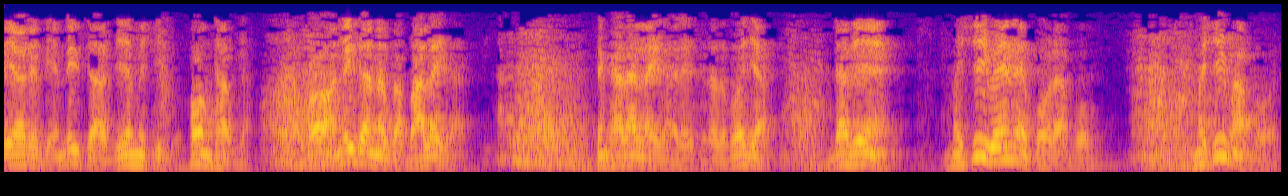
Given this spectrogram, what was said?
တရားတွေပြင်အနိစ္စအပြဲမရှိလို့ဟောမထားဘူးလား ဟောအနိစ္စနောက်ကဘာလိုက်တာသင်္ခါရလိုက်တာလေဆိုတော့သဘောကျဒါဖြင့်မရှိဘဲနဲ့ပေါ်တာပေါ့မရှိမှပေါ်တယ်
